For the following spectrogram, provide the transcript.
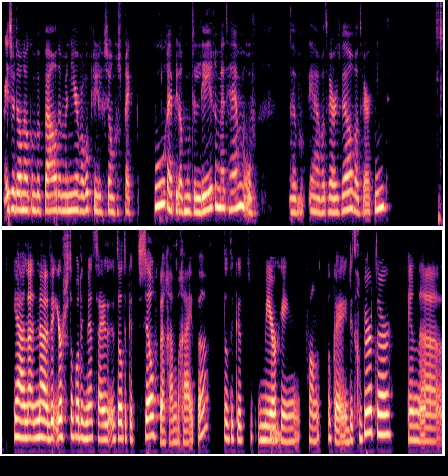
Maar is er dan ook een bepaalde manier waarop jullie zo'n gesprek voeren? Heb je dat moeten leren met hem? Of uh, ja, wat werkt wel, wat werkt niet? Ja, nou, nou, de eerste stap wat ik net zei, dat ik het zelf ben gaan begrijpen. Dat ik het meer mm. ging van, oké, dit gebeurt er. En uh,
